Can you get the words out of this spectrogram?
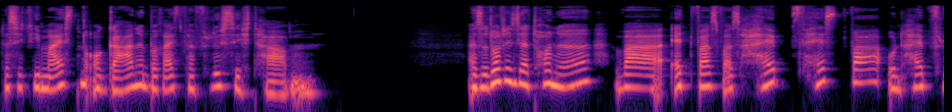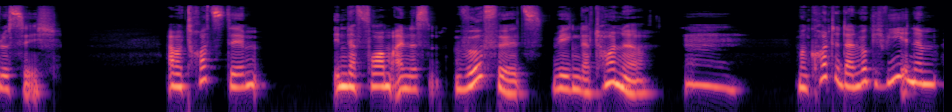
dass sich die meisten Organe bereits verflüssigt haben. Also dort in dieser Tonne war etwas, was halb fest war und halb flüssig. Aber trotzdem in der Form eines Würfels wegen der Tonne. Hm. Man konnte dann wirklich wie in einem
